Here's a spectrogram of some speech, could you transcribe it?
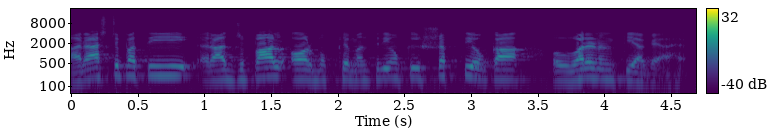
राष्ट्रपति, राज्यपाल और मुख्यमंत्रियों की शक्तियों का वर्णन किया गया है।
